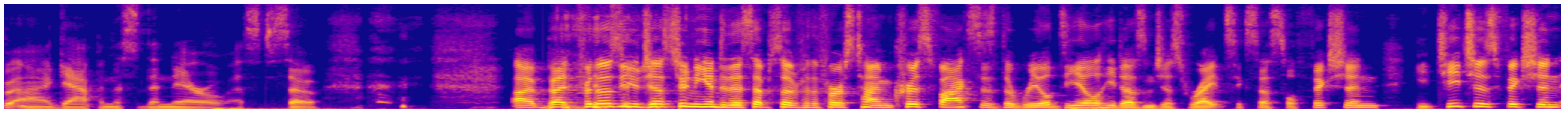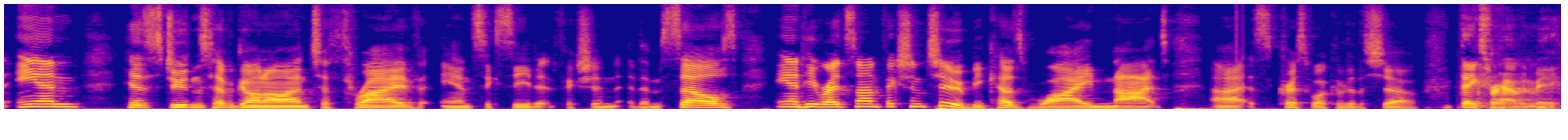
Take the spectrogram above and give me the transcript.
uh, gap, and this is the narrowest. So, Uh, but for those of you just tuning into this episode for the first time, Chris Fox is the real deal. He doesn't just write successful fiction, he teaches fiction, and his students have gone on to thrive and succeed at fiction themselves. And he writes nonfiction too, because why not? Uh, Chris, welcome to the show. Thanks for having me.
